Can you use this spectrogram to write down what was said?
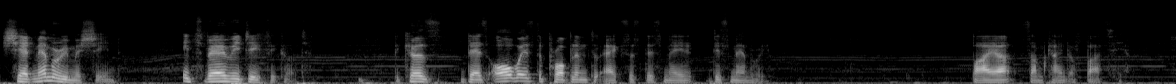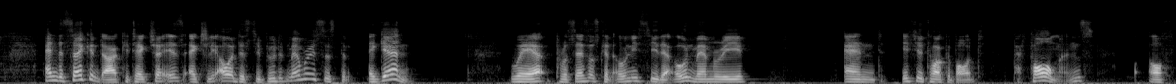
shared memory machine. It's very difficult because there's always the problem to access this, main, this memory via some kind of bus here. And the second architecture is actually our distributed memory system. Again, where processors can only see their own memory. And if you talk about performance, of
